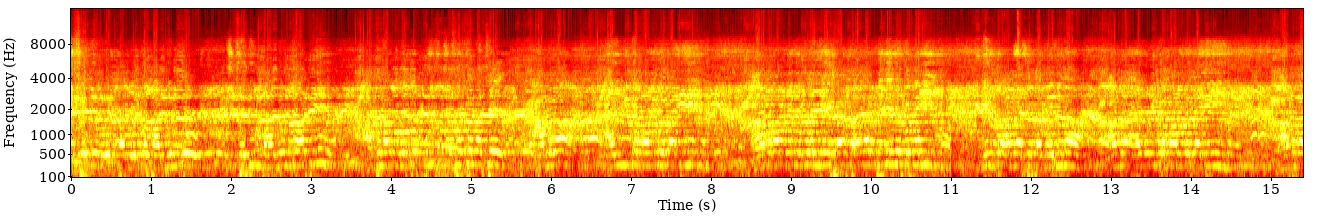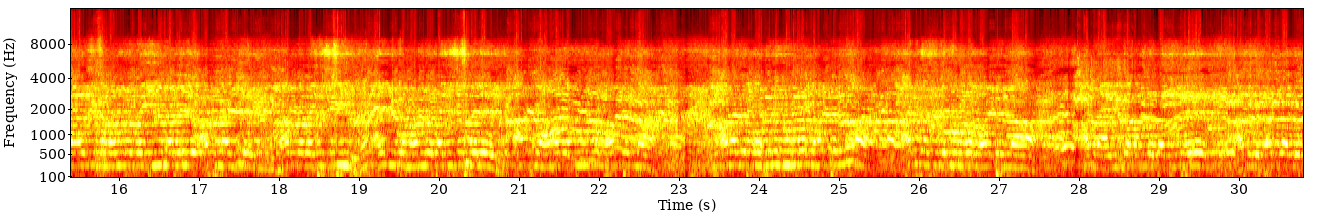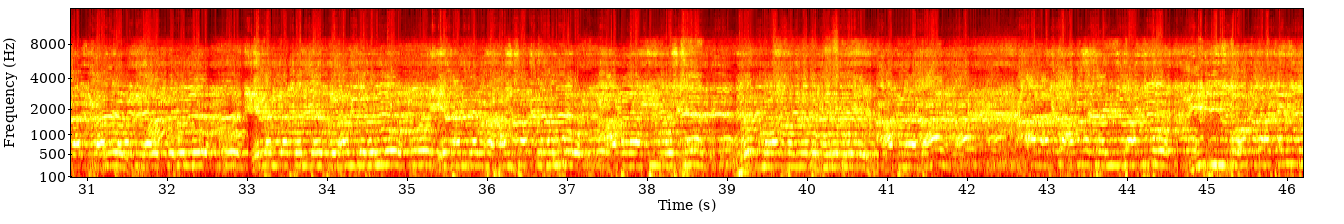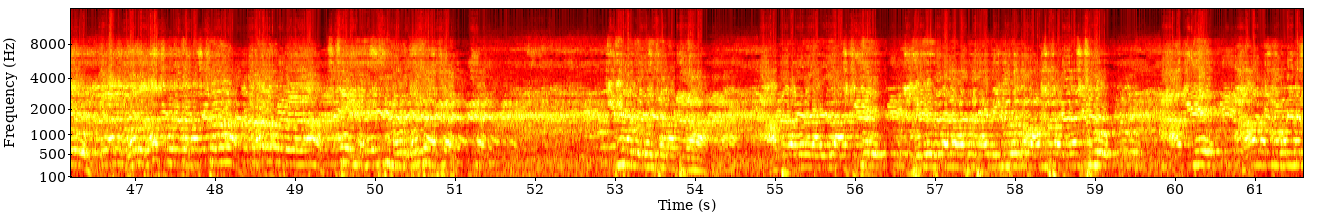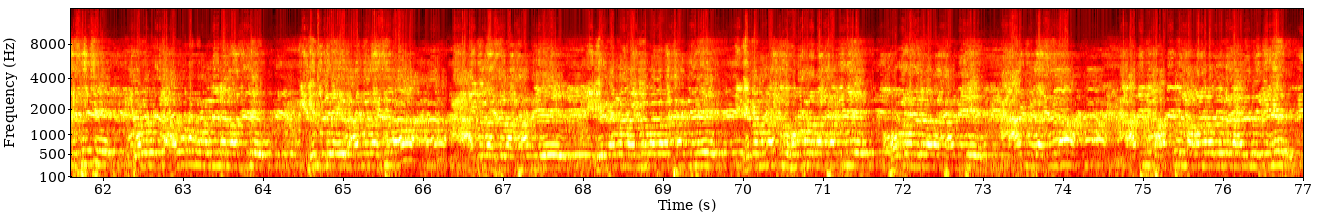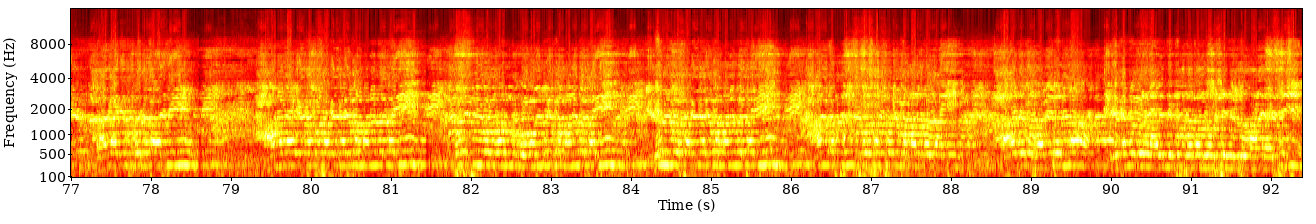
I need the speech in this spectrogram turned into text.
সেদিন রক্ষা তো? সেদিন পারবেন তো আপনি? আপনার কত আছে, আমরা আইনকে মান্যতা দিই আমরা যেতে পারি, কিন্তু না, আমরা আইনকে মান্যতা দিই আমরা আইনকে মান্যতা দিই না বলে আপনাকে মান্যতা দিচ্ছি আইনকে মান্যতা দিচ্ছি বলে আপনি আমাদের দুর্বল ভাববেন না আমাদের কখনো দুর্বল ভাববেন না আদিবাসীকে দুর্বল ভাববেন না আমরা আইনকে মান্যতা দিতে আমি এখানকার লোকাল বিধায়ককে বলব, এখানকার পঞ্চায়েত প্রধানকে বলব, এখানকার সাংসদকে বলব, আপনারা কি করছেন? ভোট নেওয়ার সঙ্গে করে করে আপনারা যান। আর আজকে আদিবাসীরা নির্যাতিত, নিপীড়িত, অত্যাচারিত, তারা ঘরে বাস করতে পারছে না। তারা আপনারা সেই এসি ঘরে বসে আছেন। কি সরকার ছিল। আজকে আমাকে গভর্নমেন্ট এসেছে, পরবর্তী আরও কোনো গভর্নমেন্ট আসবে কিন্তু এই আদিবাসীরা আদিবাসীরা থাকবে, এখানে মাঝি বাবারা থাকবে, এখানে মাঝি হোমরা থাকবে হোমরা থাকবে। আদিবাসীরা, আপনি ভাবছেন আমরা বলে রাজনৈতিকের দাদাগিরি করতে আসিনি আমরা এখানে সরকারকে মান্যতা দিই পশ্চিমবঙ্গ গভর্নমেন্টকে মান্যতা দিই কেন্দ্র সরকারকে মান্যতা দিই আমরা পুলিশ প্রশাসনকে মান্যতা না এখানে কোনো রাজনৈতিক মতাদর্শের জন্য আমরা এসেছি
